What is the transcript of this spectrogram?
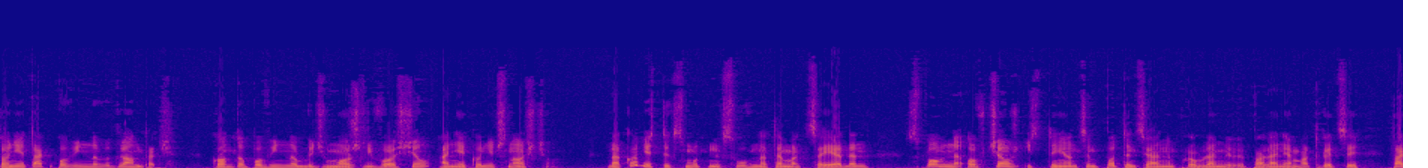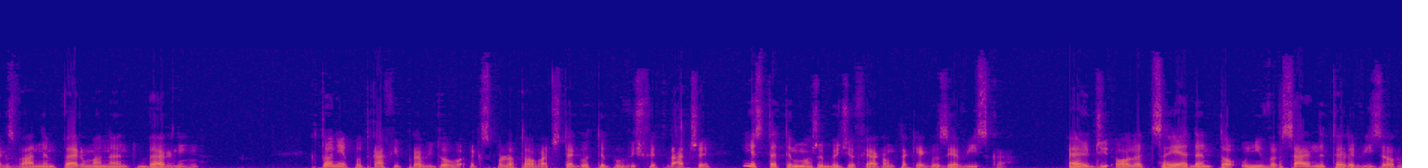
To nie tak powinno wyglądać. Konto powinno być możliwością, a nie koniecznością. Na koniec tych smutnych słów na temat C1 wspomnę o wciąż istniejącym potencjalnym problemie wypalenia matrycy, tak zwanym permanent burn-in. Kto nie potrafi prawidłowo eksploatować tego typu wyświetlaczy, niestety może być ofiarą takiego zjawiska. LG OLED C1 to uniwersalny telewizor,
